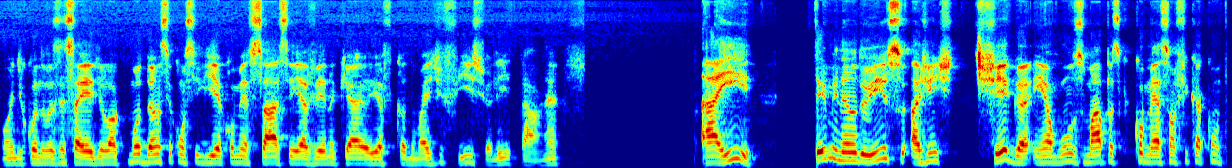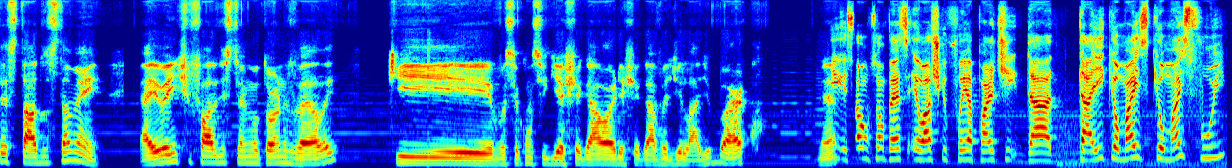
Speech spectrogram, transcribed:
onde quando você saía de Locomodan, você conseguia começar, você ia vendo que ia ficando mais difícil ali e tal, né? Aí, terminando isso, a gente chega em alguns mapas que começam a ficar contestados também. Aí a gente fala de Stranglethorn Valley, que você conseguia chegar, a ordem chegava de lá de barco, né? E só, só um peça, eu acho que foi a parte da daí que eu mais que eu mais fui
